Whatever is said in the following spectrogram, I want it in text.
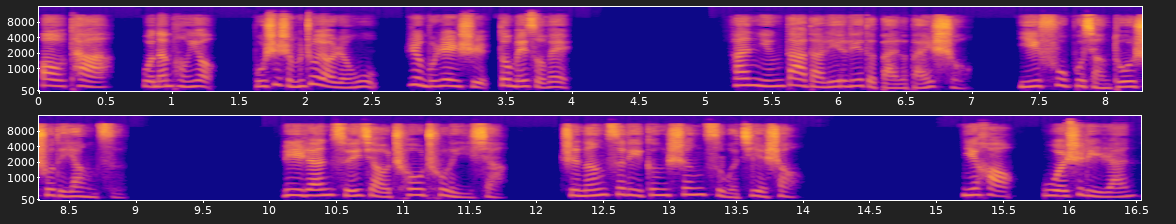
哦，他，我男朋友，不是什么重要人物，认不认识都没所谓。安宁大大咧咧的摆了摆手，一副不想多说的样子。李然嘴角抽搐了一下，只能自力更生自我介绍：“你好，我是李然。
